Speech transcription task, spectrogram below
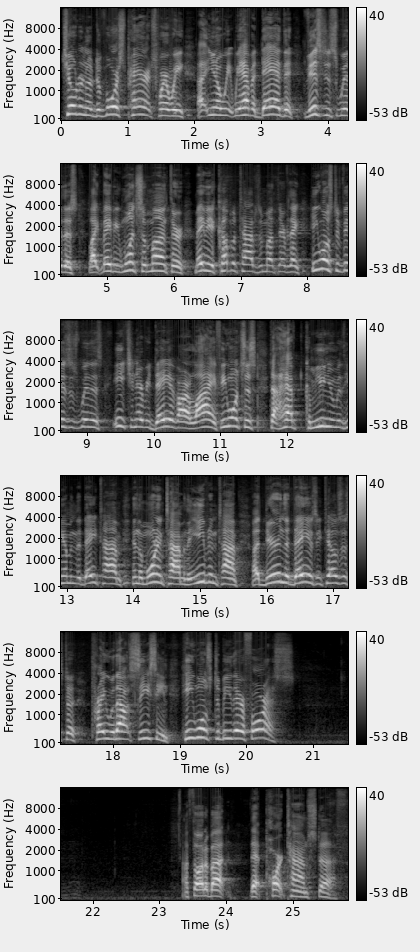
children of divorced parents where we, uh, you know, we, we have a dad that visits with us like maybe once a month or maybe a couple of times a month and everything. He wants to visit with us each and every day of our life. He wants us to have communion with him in the daytime, in the morning time, in the evening time, uh, during the day as he tells us to pray without ceasing. He wants to be there for us. I thought about that part-time stuff.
